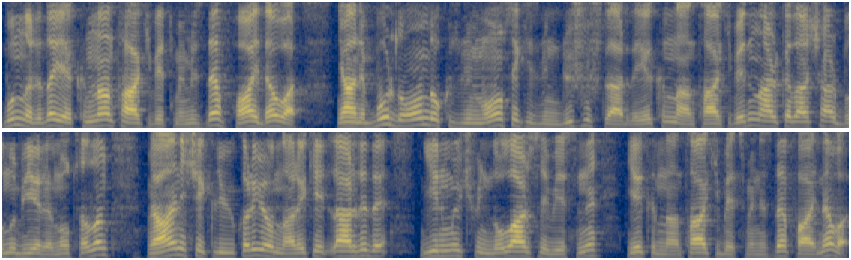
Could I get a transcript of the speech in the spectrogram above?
Bunları da yakından takip etmemizde fayda var. Yani burada 19.000 ve 18.000 düşüşlerde yakından takip edin arkadaşlar. Bunu bir yere not alın. Ve aynı şekilde yukarı yönlü hareketlerde de 23.000 dolar seviyesini yakından takip etmenizde fayda var.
